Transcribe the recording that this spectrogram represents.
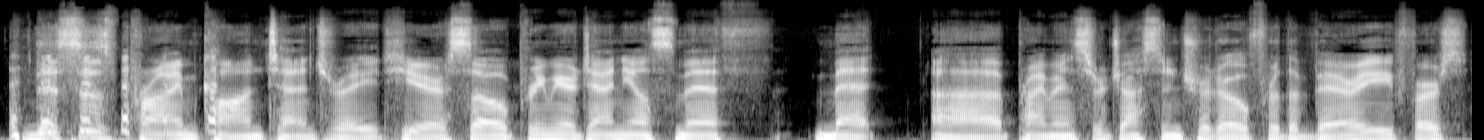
this is prime content right here. So Premier Danielle Smith met uh, Prime Minister Justin Trudeau for the very first,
